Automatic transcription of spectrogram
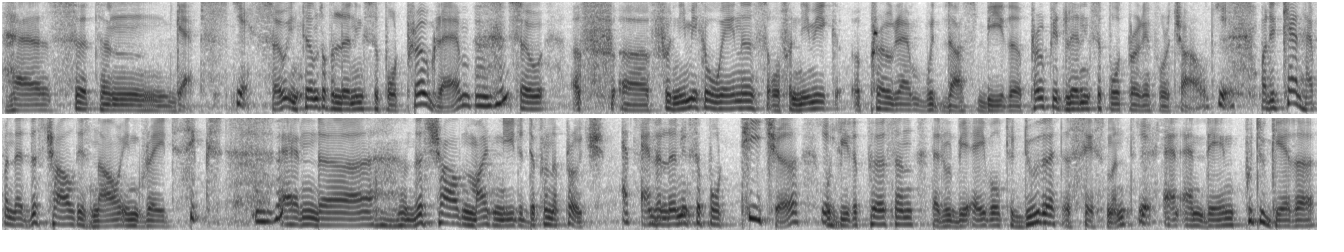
has certain gaps. Yes. So, in terms of a learning support program, Mm-hmm. so a f- uh, phonemic awareness or phonemic uh, program would thus be the appropriate learning support program for a child. Yes. But it can happen that this child is now in grade 6 Mm-hmm. and uh, this child might need a different approach. Absolutely. And the learning support teacher would be the person that would be able to do that assessment Yes. and, and then put together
